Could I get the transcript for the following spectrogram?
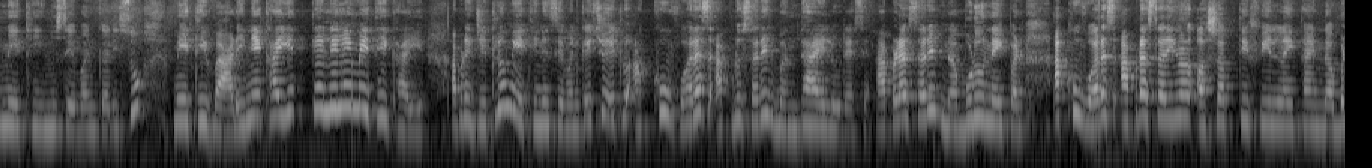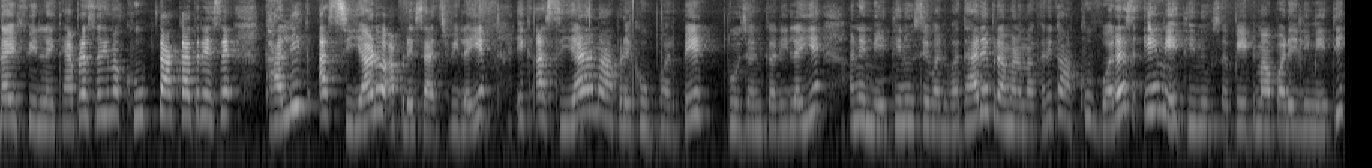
મેથીનું સેવન કરીશું, મેથી વાળીને ખાઈએ કે લીલી મેથી ખાઈએ? આપણે જેટલું મેથીનું સેવન કરીશું, એટલું આખું વરસ આપણું શરીર બંધાયેલું રહેશે. આપણા શરીર નબળું નહીં પડે. આખું વરસ આપણા શરીરમાં અશક્તિ ફીલ નહીં થાય, નબળાઈ ફીલ નહીં થાય. આપણા શરીરમાં ખૂબ તાકાત રહેશે. ખાલી આ શિયાળો આપણે સાચવી લઈએ. એક આ શિયાળામાં આપણે ખૂબ ભરપેટ ભોજન કરી લઈએ અને મેથીનું સેવન વધારે પ્રમાણમાં કરીએ તો આખું વરસ એ મેથીનું પેટમાં પડેલી મેથી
